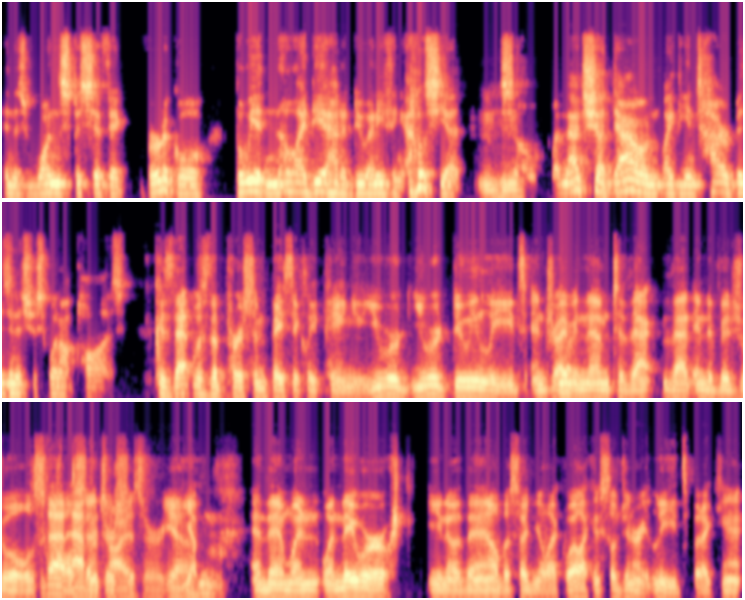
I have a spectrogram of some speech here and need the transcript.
in this one specific vertical, but we had no idea how to do anything else yet. Mm-hmm. So when that shut down, like the entire business just went on pause. Because that was the person basically paying you. You were you were doing leads and driving them to that that individual's that call center. advertiser, yeah. Yep. And then when when they were, you know, then all of a sudden you're like, well, I can still generate leads, but I can't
